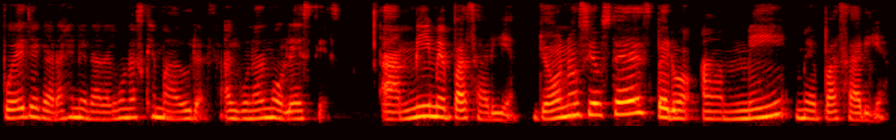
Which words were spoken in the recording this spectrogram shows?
puede llegar a generar algunas quemaduras, algunas molestias. A mí me pasaría. Yo no sé a ustedes, pero a mí me pasaría.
